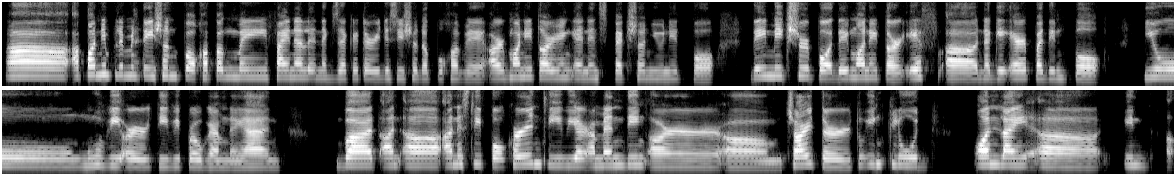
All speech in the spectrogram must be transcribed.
Uh, upon implementation po, kapag may final and executory decision na po kami, our monitoring and inspection unit po, they make sure po, they monitor if uh, nag-air pa din po yung movie or TV program na yan. But on, uh, honestly po, currently, we are amending our um, charter to include online, uh, in, uh,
